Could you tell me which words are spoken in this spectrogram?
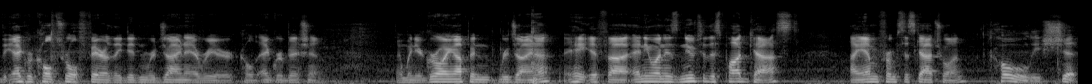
the agricultural fair they did in Regina every year called Agribition. And when you're growing up in Regina, hey, if uh, anyone is new to this podcast, I am from Saskatchewan. Holy shit!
